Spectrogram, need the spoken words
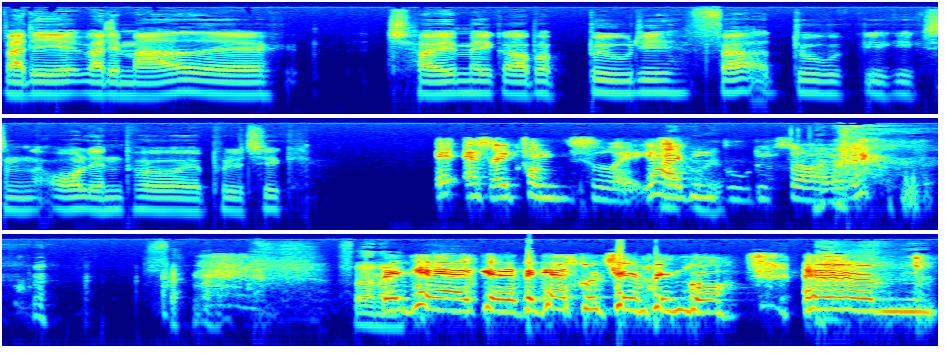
Var, det, var det meget øh, tøj, makeup og booty, før du gik, sådan all in på øh, politik? Altså ikke fra min side af. Jeg har okay. ikke en booty, så... Øh. det, kan jeg ikke, det kan jeg sgu ikke tjene penge på. Øhm,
